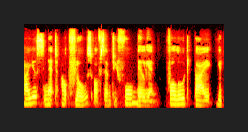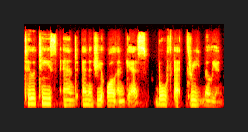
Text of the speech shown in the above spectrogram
highest net outflows of 74 million, followed by utilities and energy oil and gas, both at 3 million.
